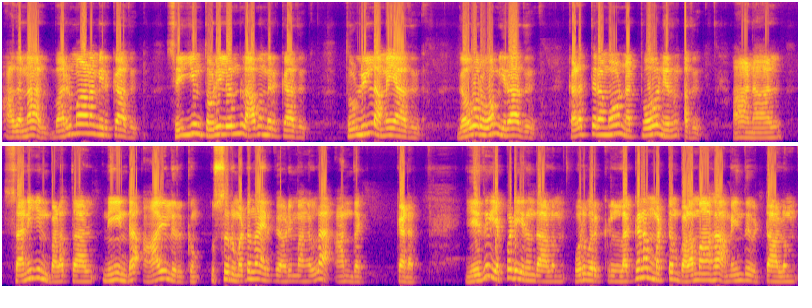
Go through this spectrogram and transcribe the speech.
அதனால் வருமானம் இருக்காது செய்யும் தொழிலும் லாபம் இருக்காது தொழில் அமையாது கௌரவம் இராது களத்திரமோ நட்போ நிறாது ஆனால் சனியின் பலத்தால் நீண்ட ஆயுள் இருக்கும். உசுறு மட்டும்தான் இருக்குது அப்படிம்பாங்கல்ல அந்த கடன் எது எப்படி இருந்தாலும் ஒருவருக்கு லக்னம் மட்டும் பலமாக அமைந்து விட்டாலும்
